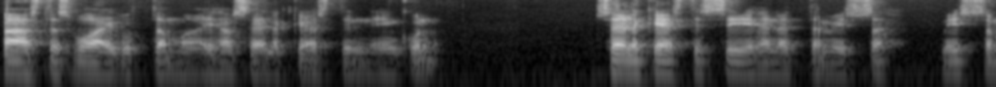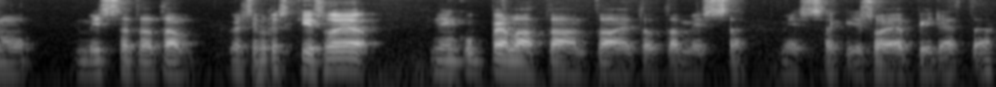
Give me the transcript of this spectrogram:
päästäisiin vaikuttamaan ihan selkeästi, niin kuin, selkeästi siihen, että missä, missä, missä tota, esimerkiksi kisoja niin pelataan tai tota, missä, missä kisoja pidetään.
